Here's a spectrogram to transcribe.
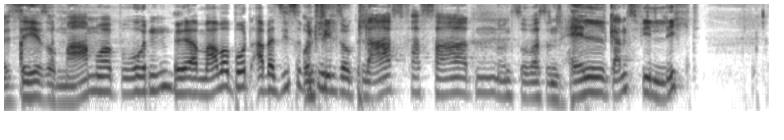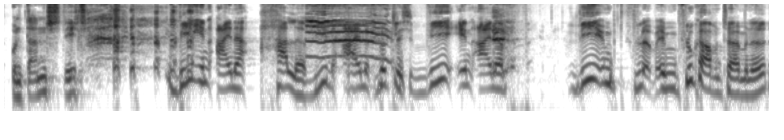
Ich sehe hier so Marmorboden. Ja, Marmorboden, aber siehst du Und viel so Glasfassaden und sowas und hell, ganz viel Licht. Und dann steht. wie in einer Halle, wie in eine, wirklich, wie in einer, wie im, im Flughafenterminal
